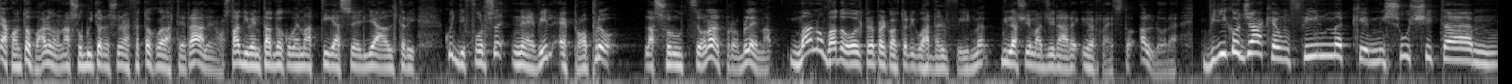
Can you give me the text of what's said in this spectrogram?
e a quanto pare non ha subito nessun effetto collaterale, non sta diventando come Mattias e gli altri, quindi forse Neville è proprio la soluzione al problema. Ma non vado oltre per quanto riguarda il film, vi lascio immaginare il resto. Allora, vi dico già che è un film che mi suscita mm,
